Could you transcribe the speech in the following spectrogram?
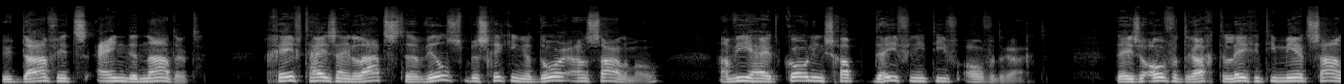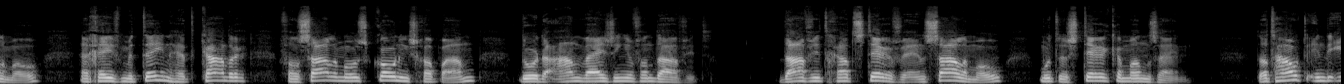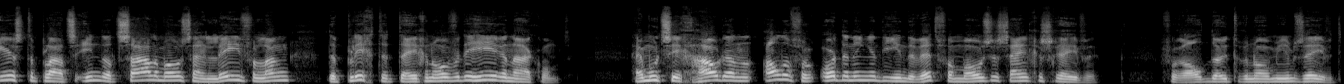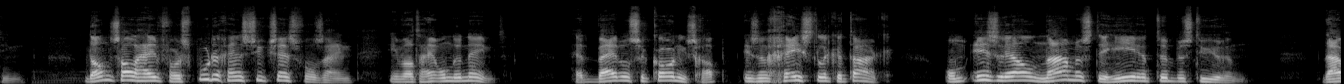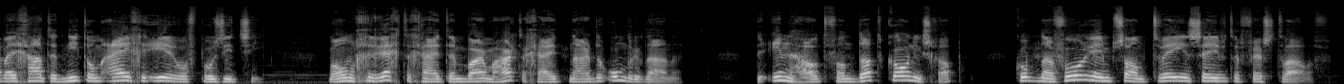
Nu Davids einde nadert, geeft hij zijn laatste wilsbeschikkingen door aan Salomo, aan wie hij het koningschap definitief overdraagt. Deze overdracht legitimeert Salomo en geeft meteen het kader van Salomo's koningschap aan door de aanwijzingen van David. David gaat sterven en Salomo moet een sterke man zijn. Dat houdt in de eerste plaats in dat Salomo zijn leven lang de plichten tegenover de Heere nakomt. Hij moet zich houden aan alle verordeningen die in de wet van Mozes zijn geschreven, vooral Deuteronomium 17. Dan zal hij voorspoedig en succesvol zijn in wat hij onderneemt. Het Bijbelse koningschap is een geestelijke taak om Israël namens de Heere te besturen. Daarbij gaat het niet om eigen eer of positie, maar om gerechtigheid en barmhartigheid naar de onderdanen. De inhoud van dat koningschap komt naar voren in Psalm 72, vers 12.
